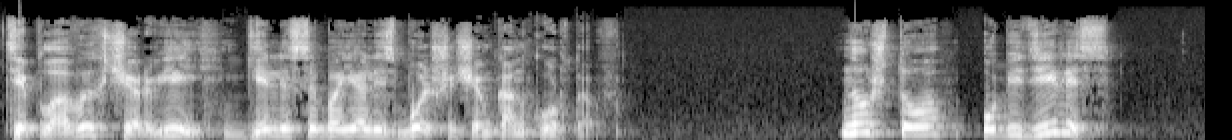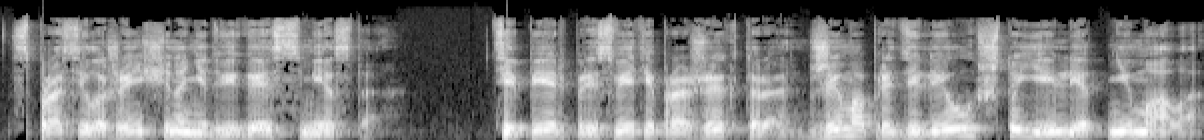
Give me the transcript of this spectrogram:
Тепловых червей гелисы боялись больше, чем конкуртов. «Ну что, убедились?» –– спросила женщина, не двигаясь с места. Теперь при свете прожектора Джим определил, что ей лет немало.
